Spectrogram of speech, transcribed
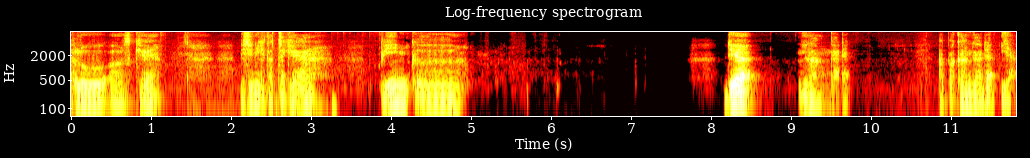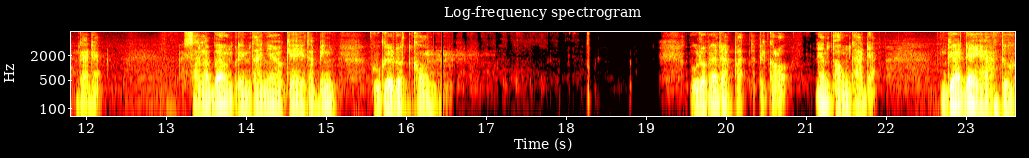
lalu uh, oke, okay, di sini kita cek ya, ping ke dia hilang nggak ada. Apakah nggak ada? Iya nggak ada. Salah bang perintahnya. Oke kita ping google.com. Google.com dapat, tapi kalau nentong nggak ada. Nggak ada ya tuh.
